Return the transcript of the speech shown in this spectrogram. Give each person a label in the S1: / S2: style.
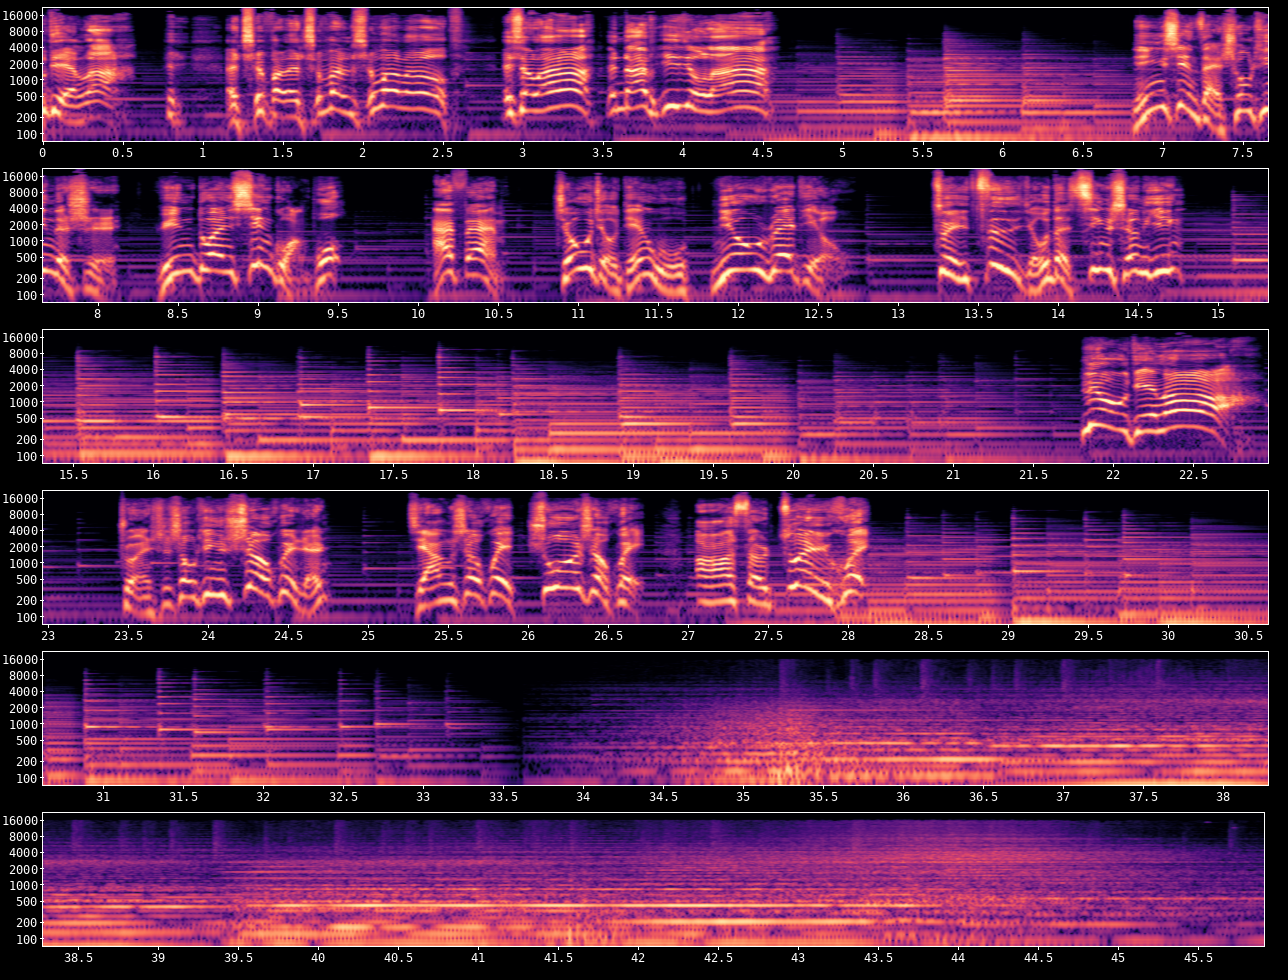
S1: 点了，哎，吃饭了，吃饭了，吃饭喽！哎，小兰，拿啤酒来。
S2: 您现在收听的是云端新广播，FM 九九点五 New Radio，最自由的新声音。六点了，准时收听社会人，讲社会，说社会，阿 Sir 最会。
